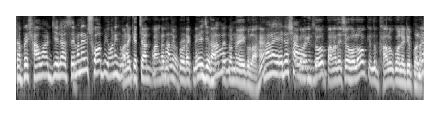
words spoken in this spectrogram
তারপরে শাওয়ার জেল আছে মানে সবই অনেক অনেকে চান বাংলাদেশের প্রোডাক্ট নেই তাদের জন্য এগুলা হ্যাঁ? মানে এটা শাওয়ার কিন্তু বাংলাদেশে হলো কিন্তু ভালো কোয়ালিটির প্রোডাক্ট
